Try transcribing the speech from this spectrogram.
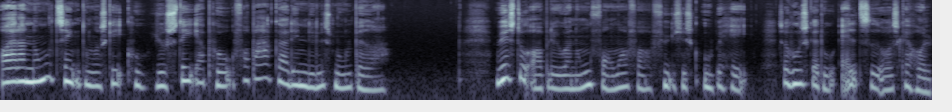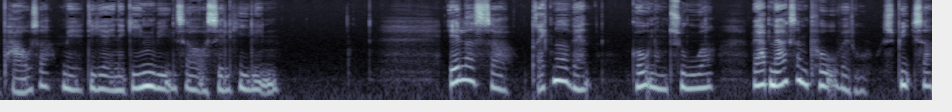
Og er der nogle ting, du måske kunne justere på, for bare at gøre det en lille smule bedre? Hvis du oplever nogle former for fysisk ubehag, så husk at du altid også kan holde pauser med de her energienvielser og selvhealingen. Ellers så drik noget vand, gå nogle ture, vær opmærksom på, hvad du spiser.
